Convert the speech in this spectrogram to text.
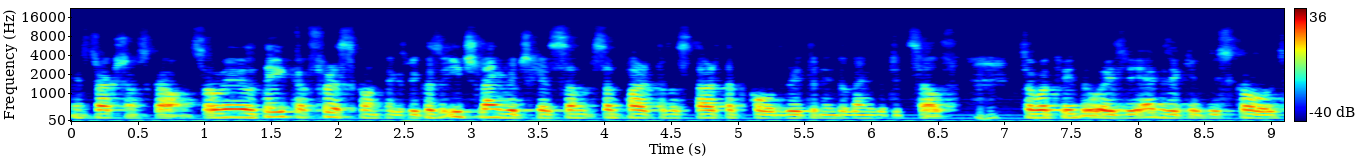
instructions count. So we will take a first context because each language has some, some part of a startup code written in the language itself. Mm -hmm. So what we do is we execute this code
